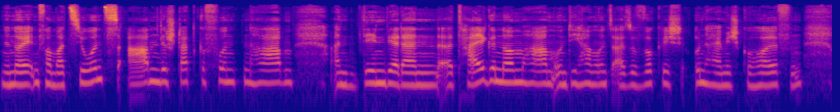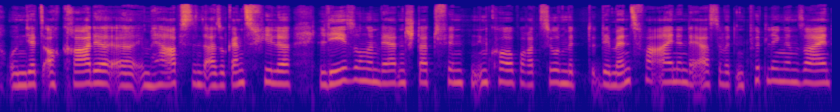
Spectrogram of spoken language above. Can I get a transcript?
eine neue Informationsabende stattgefunden haben, an denen wir dann äh, teilgenommen haben. Und die haben uns also wirklich unheimlich geholfen. Und jetzt auch gerade äh, im Herbst sind also ganz viele Lesungen werden stattfinden in Kooperation mit Demenzvereinen. Der erste wird in Püttlingen sein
